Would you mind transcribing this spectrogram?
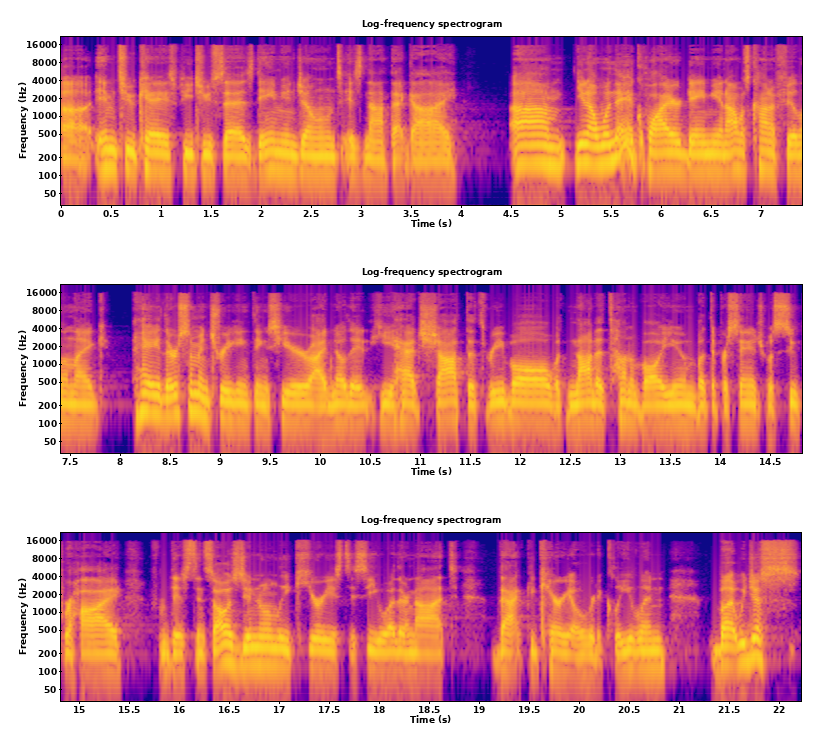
Uh, M2K Pichu says Damian Jones is not that guy. Um, you know, when they acquired Damian, I was kind of feeling like, hey, there's some intriguing things here. I know that he had shot the three ball with not a ton of volume, but the percentage was super high from distance. So I was genuinely curious to see whether or not that could carry over to Cleveland. But we just,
